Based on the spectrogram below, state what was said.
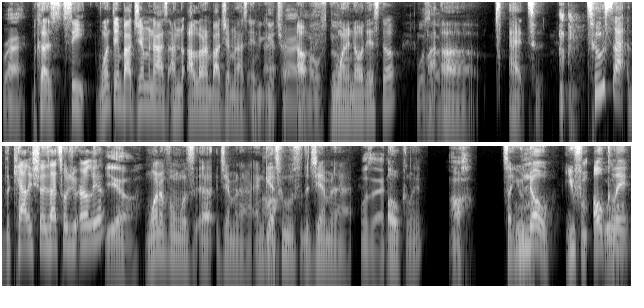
right. Because see, one thing about Gemini's, I, know, I learned about Gemini's. And, We get uh, oh, most, You want to know this though? What's My, up? Uh, I had two, two sides. The Cali shows I told you earlier. Yeah. One of them was uh, Gemini, and guess Oh. who was the Gemini? Was that? Oakland. Oh, So you know you from Oakland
